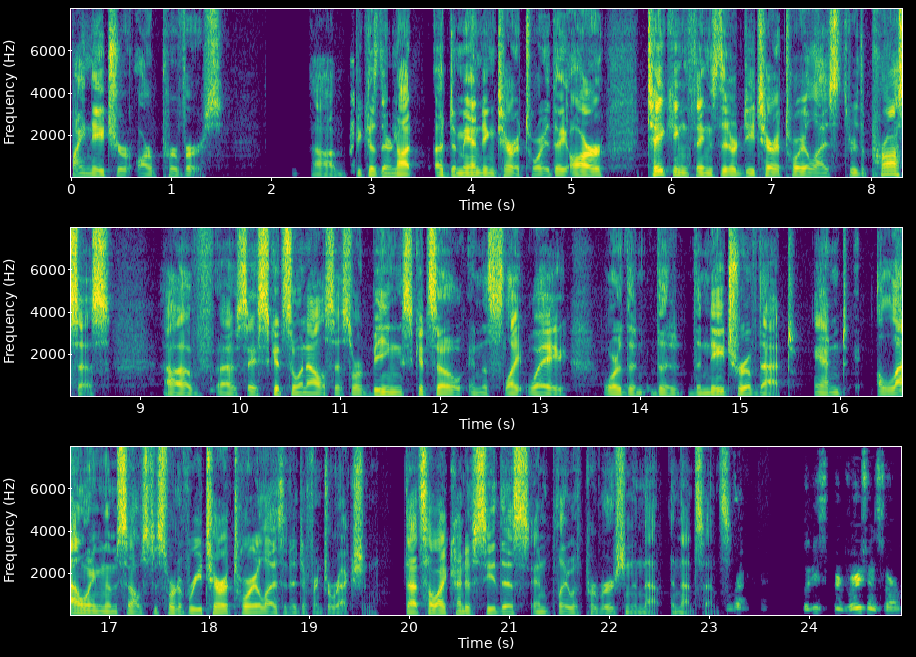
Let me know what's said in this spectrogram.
by nature are perverse uh, because they're not a demanding territory. They are taking things that are deterritorialized through the process of, uh, say, schizoanalysis or being schizo in a slight way, or the the the nature of that, and allowing themselves to sort of reterritorialize in a different direction. That's how I kind of see this and play with perversion in that in that sense. Right. So these perversions are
